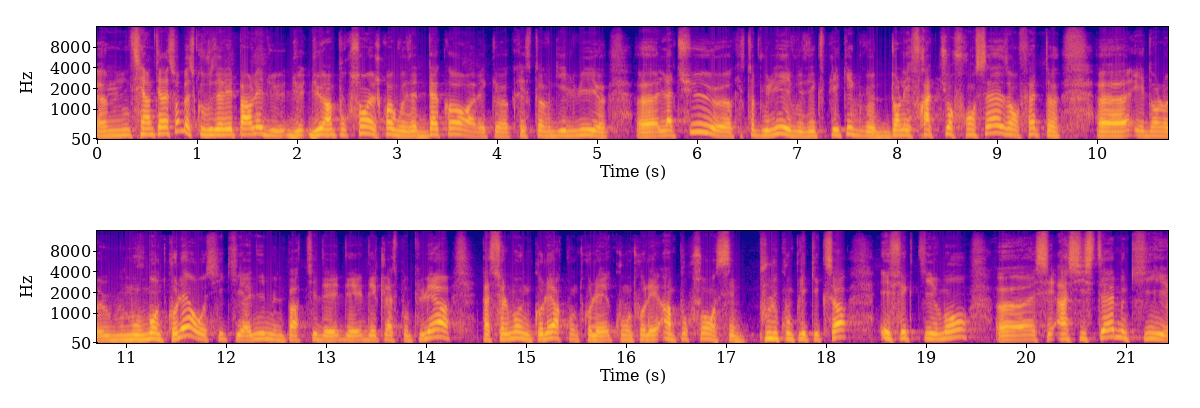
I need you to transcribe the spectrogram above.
Euh, c'est intéressant parce que vous avez parlé du, 1% et je crois que vous êtes d'accord avec euh, Christophe Guilluy euh, là-dessus. Christophe Guilluy, vous expliquez que dans les fractures françaises, en fait, et dans le, mouvement de colère aussi qui anime une partie des, classes populaires, pas seulement une colère contre les, contre les 1%, c'est plus compliqué que ça. Effectivement, c'est un système qui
